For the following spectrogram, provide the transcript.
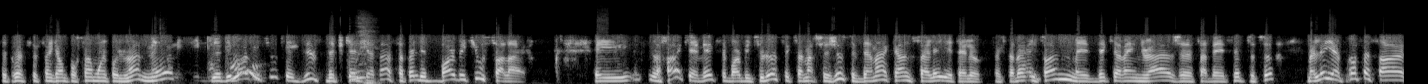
C'est presque 50% moins polluants. Mais il y a des barbecues qui existent depuis quelques temps. Ça s'appelle des barbecues solaires. Et l'affaire qu'il y avait avec ces barbecues-là, c'est que ça marchait juste, évidemment, quand le soleil était là. Fait que c'était bien le fun, mais dès qu'il y avait un nuage, euh, ça baissait, tout ça. Mais là, il y a un professeur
